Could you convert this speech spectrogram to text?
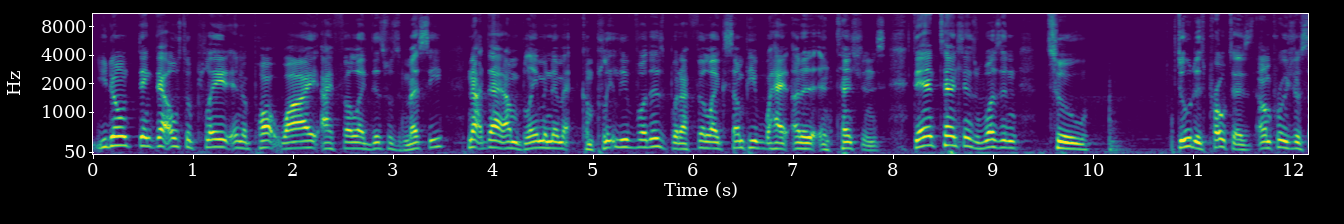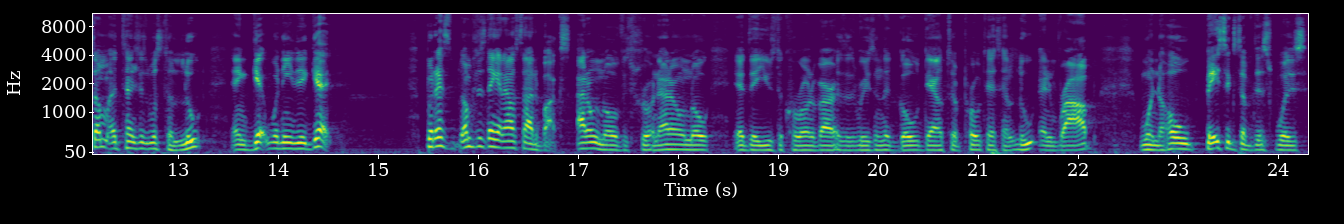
You don't think that also played in a part why I felt like this was messy? Not that I'm blaming them completely for this, but I feel like some people had other intentions. Their intentions wasn't to do this protest. I'm pretty sure some intentions was to loot and get what they needed to get. But that's I'm just thinking outside the box. I don't know if it's true, and I don't know if they use the coronavirus as a reason to go down to protest and loot and rob, when the whole basics of this was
